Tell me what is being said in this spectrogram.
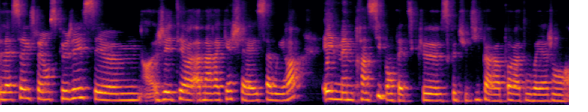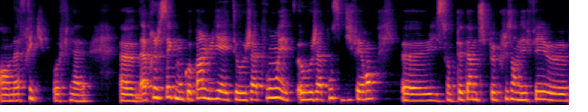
la seule expérience que j'ai, c'est euh, j'ai été à Marrakech à Essaouira et le même principe en fait que ce que tu dis par rapport à ton voyage en, Afrique au final. Euh, après, je sais que mon copain, lui, a été au Japon et au Japon, c'est différent. Euh, ils sont peut-être un petit peu plus, en effet, euh,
